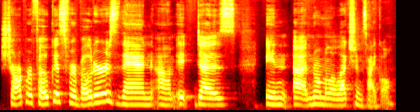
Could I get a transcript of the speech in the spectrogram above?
sharper focus for voters than um, it does in a normal election cycle.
